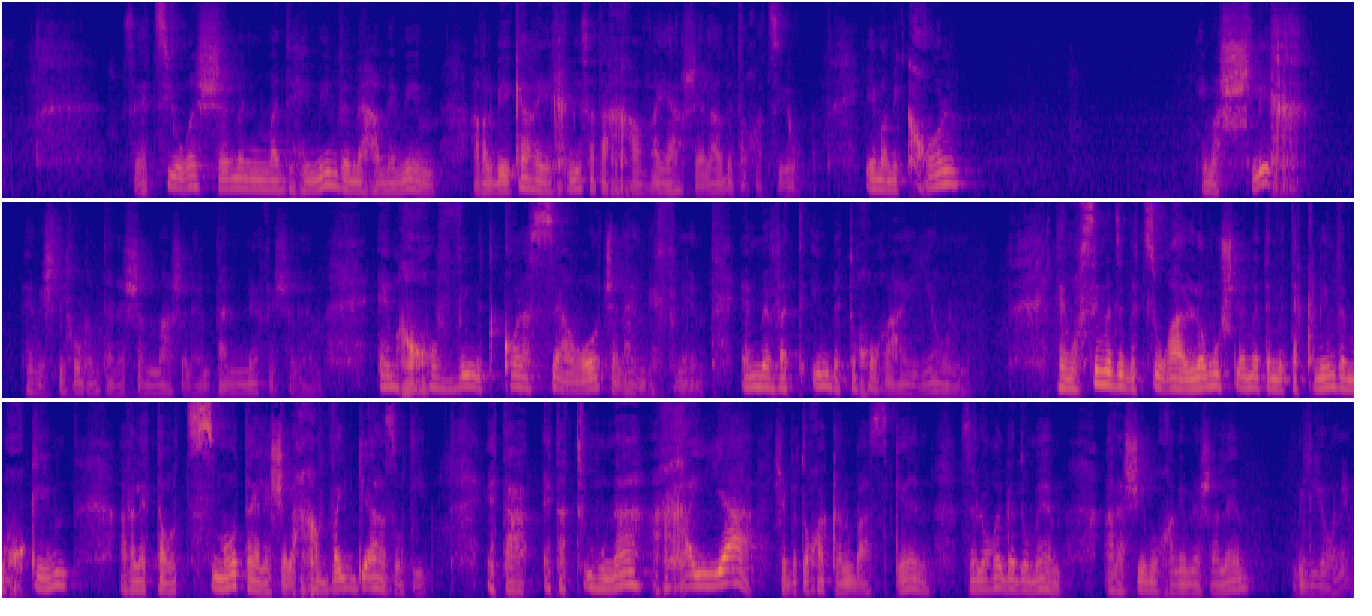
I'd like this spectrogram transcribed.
זה ציורי שמן מדהימים ומהממים, אבל בעיקר היא הכניסה את החוויה שלה בתוך הציור. עם המכחול, עם השליך, הם השליכו גם את הנשמה שלהם, את הנפש שלהם. הם חווים את כל הסערות שלהם בפנים. הם מבטאים בתוכו רעיון. והם עושים את זה בצורה לא מושלמת, הם מתקנים ומוחקים, אבל את העוצמות האלה של החוויה הזאת, את, ה, את התמונה החיה שבתוך הקנבס, כן, זה לא רגע דומם. אנשים מוכנים לשלם מיליונים.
